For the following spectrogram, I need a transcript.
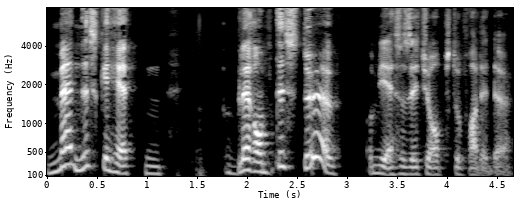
Menneskeheten blir om til støv om Jesus ikke oppsto fra de døde.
